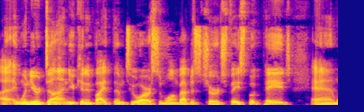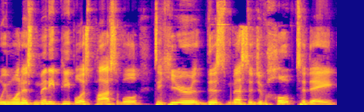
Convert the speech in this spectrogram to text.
Uh, when you're done, you can invite them to our Sumulong Baptist Church Facebook page, and we want as many people as possible to hear this message of hope today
